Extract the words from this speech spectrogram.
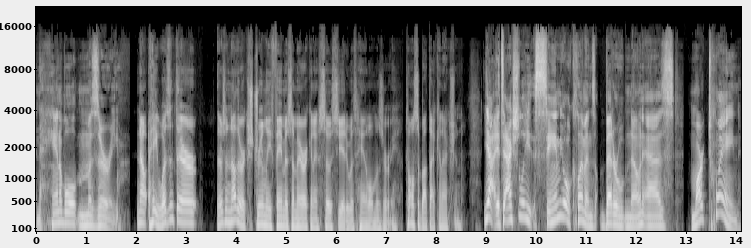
in Hannibal, Missouri. Now, hey, wasn't there? There's another extremely famous American associated with Hannibal, Missouri. Tell us about that connection. Yeah, it's actually Samuel Clemens, better known as Mark Twain,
